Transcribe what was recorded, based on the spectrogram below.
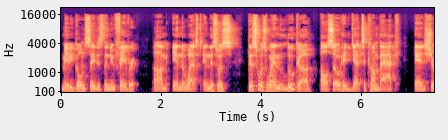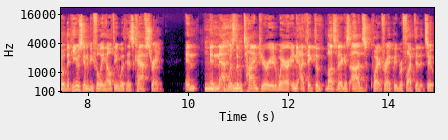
maybe Golden State is the new favorite um, in the West. And this was this was when Luka also had yet to come back and show that he was going to be fully healthy with his calf strain. And mm-hmm. and that was the mm-hmm. time period where, and I think the Las Vegas odds, quite frankly, reflected it too.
